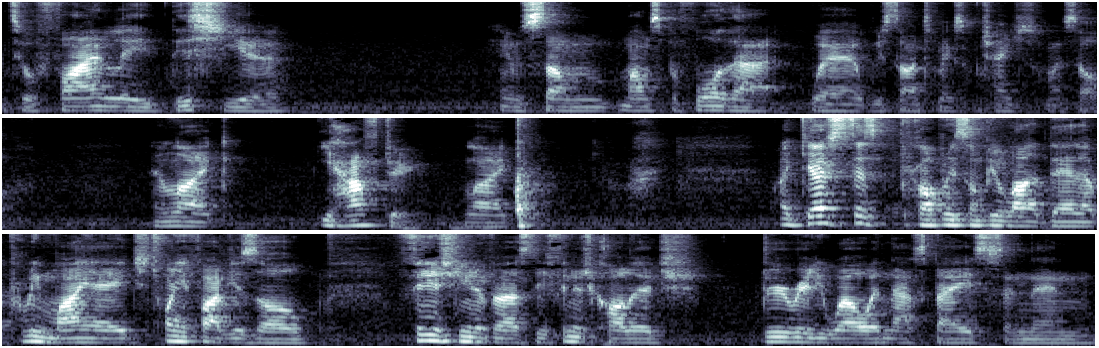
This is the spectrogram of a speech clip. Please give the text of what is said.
until finally this year in some months before that where we started to make some changes for myself. And like, you have to. Like, I guess there's probably some people out there that probably my age, 25 years old, finish university, finish college, do really well in that space, and then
